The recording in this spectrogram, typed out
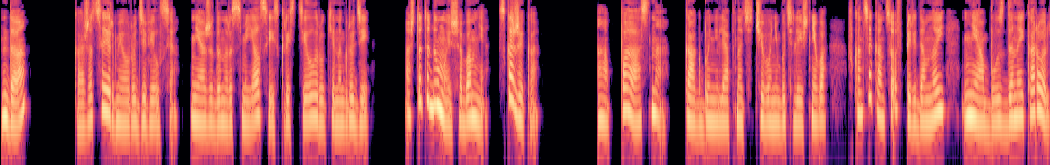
Да? Кажется, Эрмиор удивился. Неожиданно рассмеялся и скрестил руки на груди. А что ты думаешь обо мне? Скажи-ка. Опасно. Как бы не ляпнуть чего-нибудь лишнего. В конце концов, передо мной необузданный король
